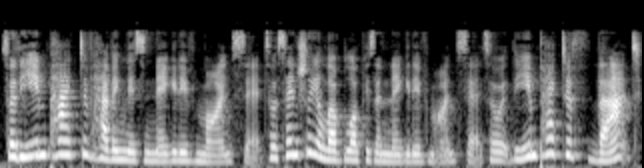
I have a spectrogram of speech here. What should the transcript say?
So, the impact of having this negative mindset. So, essentially, a love block is a negative mindset. So, the impact of that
